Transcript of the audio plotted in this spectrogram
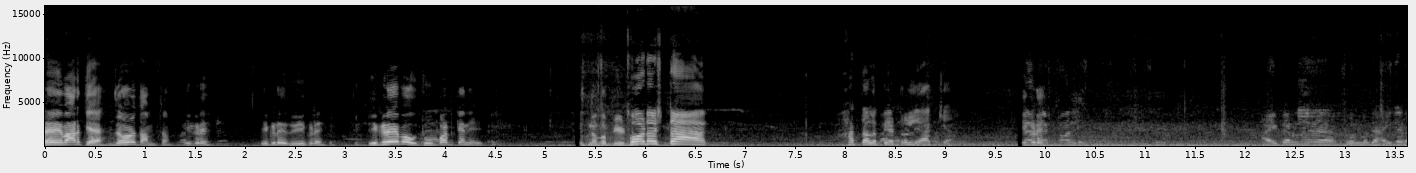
ए बारक्या जवळ थांब थांब इकडे. इकडे तू इकडे. इकडे भाऊ तू पटक्याने. नको पीठ थोडंच टाक. हाताला पेट्रोल आहे अख्ख्या. इकडे. ऐकर ना फोनमध्ये ऐकर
